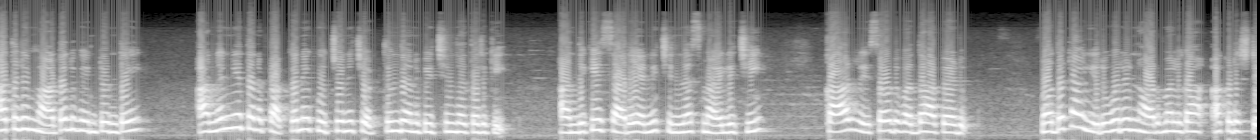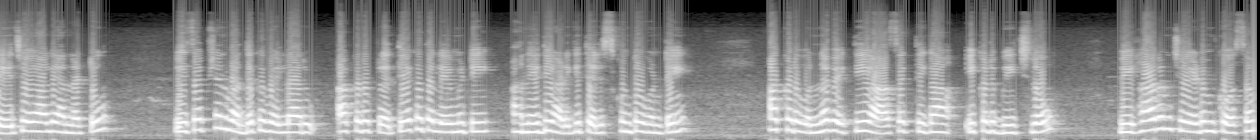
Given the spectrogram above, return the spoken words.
అతడి మాటలు వింటుంటే అనన్య తన పక్కనే కూర్చొని చెప్తుంది అనిపించింది అతడికి. అందుకే సరే అని చిన్న స్మైల్ ఇచ్చి కార్ రిసార్ట్ వద్ద ఆపాడు. మొదట ఆ ఇరువురు నార్మల్గా అక్కడ స్టే చేయాలి అన్నట్టు రిసెప్షన్ వద్దకు వెళ్ళారు. అక్కడ ప్రత్యేకతలేమిటి అనేది అడిగి తెలుసుకుంటూ ఉంటే అక్కడ ఉన్న వ్యక్తి ఆసక్తిగా ఇక్కడ బీచ్లో విహారం చేయడం కోసం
